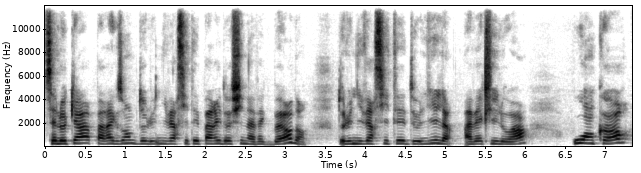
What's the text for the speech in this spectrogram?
C'est le cas, par exemple, de l'Université Paris-Dauphine avec Bird, de l'Université de Lille avec Lilloa, ou encore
